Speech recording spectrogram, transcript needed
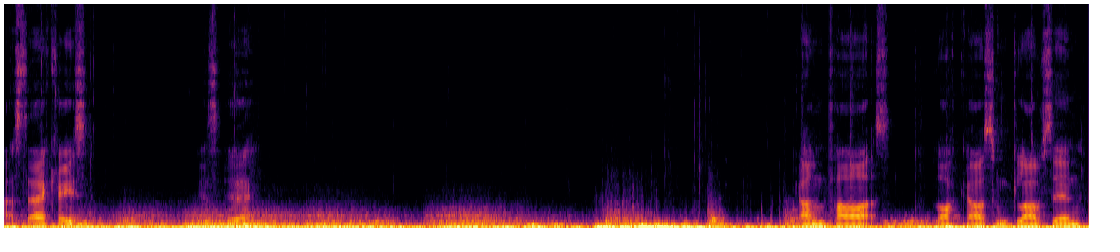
That staircase is here. Gun parts. Lock out some gloves in.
